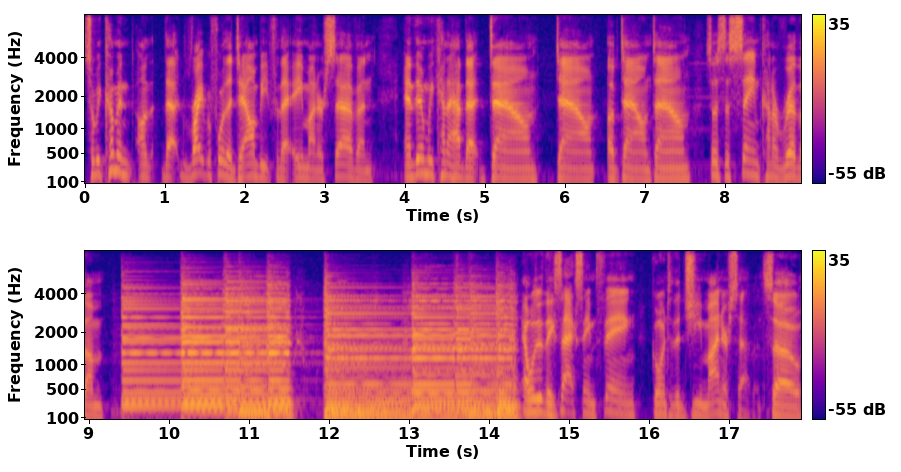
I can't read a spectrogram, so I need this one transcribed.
So we come in on that right before the downbeat for that A minor seven, and then we kind of have that down, down, up, down, down. So it's the same kind of rhythm. And we'll do the exact same thing going to the G minor seven. So.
